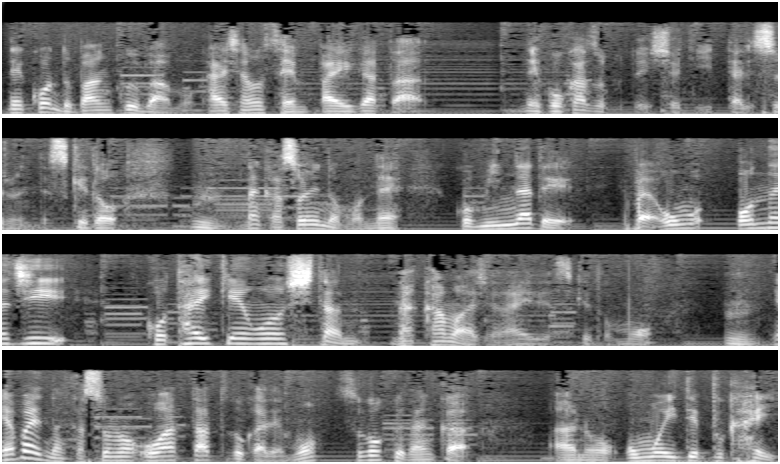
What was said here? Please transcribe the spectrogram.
で、今度バンクーバーも会社の先輩方、ね、ご家族と一緒に行ったりするんですけど、うん、なんかそういうのもね、こうみんなで、やっぱり同じこう体験をした仲間じゃないですけども、うん、やっぱりなんかその終わった後とかでも、すごくなんか、あの、思い出深い、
